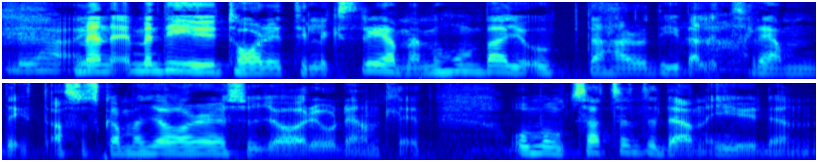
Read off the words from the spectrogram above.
Ja, men, men det är ju ta det till extremen. Men hon bär ju upp det här och det är väldigt trendigt. Alltså ska man göra det så gör det ordentligt. Och motsatsen till den är ju den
